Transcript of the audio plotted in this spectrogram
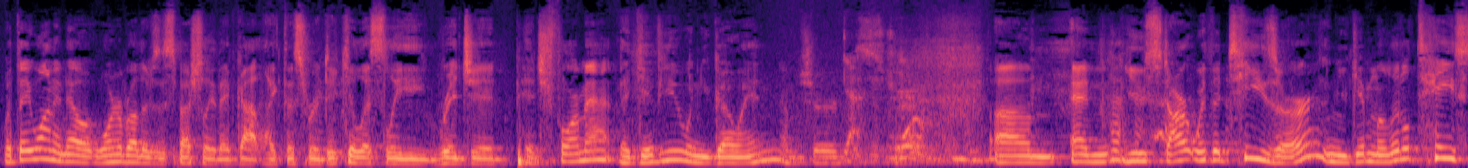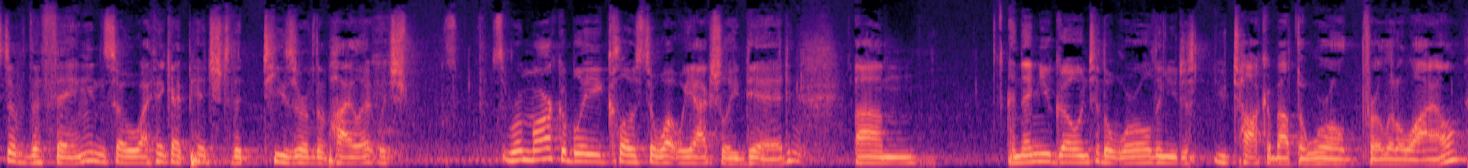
what they want to know. At Warner Brothers, especially, they've got like this ridiculously rigid pitch format they give you when you go in. I'm sure this is true. Um, and you start with a teaser, and you give them a little taste of the thing. And so I think I pitched the teaser of the pilot, which is remarkably close to what we actually did. Um, and then you go into the world and you just you talk about the world for a little while.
